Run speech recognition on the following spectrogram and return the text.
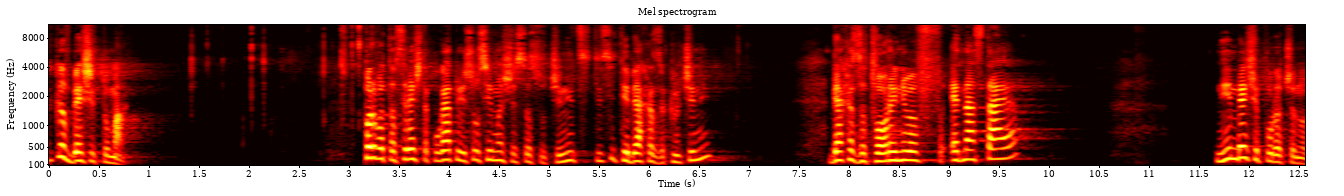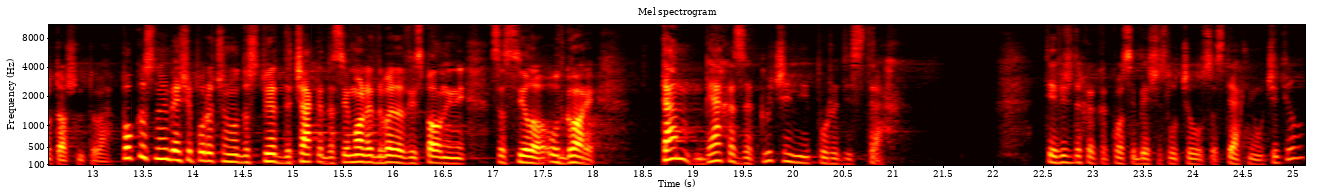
Какъв беше Тома? Първата среща, когато Исус имаше с учениците си, те бяха заключени, бяха затворени в една стая. Не им беше поръчано точно това. По-късно им беше поръчано да стоят, да чакат, да се молят да бъдат изпълнени с сила отгоре. Там бяха заключени поради страх. Те виждаха какво се беше случило с тяхния учител,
